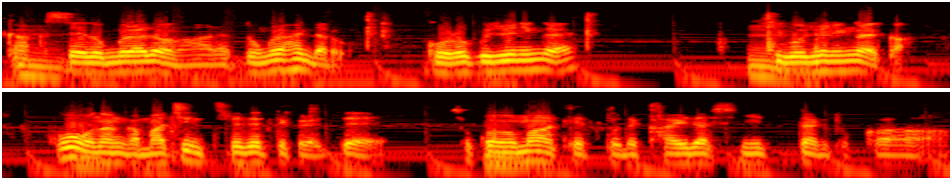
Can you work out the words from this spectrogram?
学生どんぐらいだろうな、あれ、どんぐらい入るんだろう？5、60人ぐらい？うん。4、50人ぐらいか。をなんか街に連れてってくれて、そこのマーケットで買い出しに行ったりとか、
